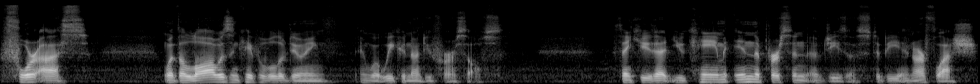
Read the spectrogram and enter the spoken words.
for us what the law was incapable of doing and what we could not do for ourselves. Thank you that you came in the person of Jesus to be in our flesh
